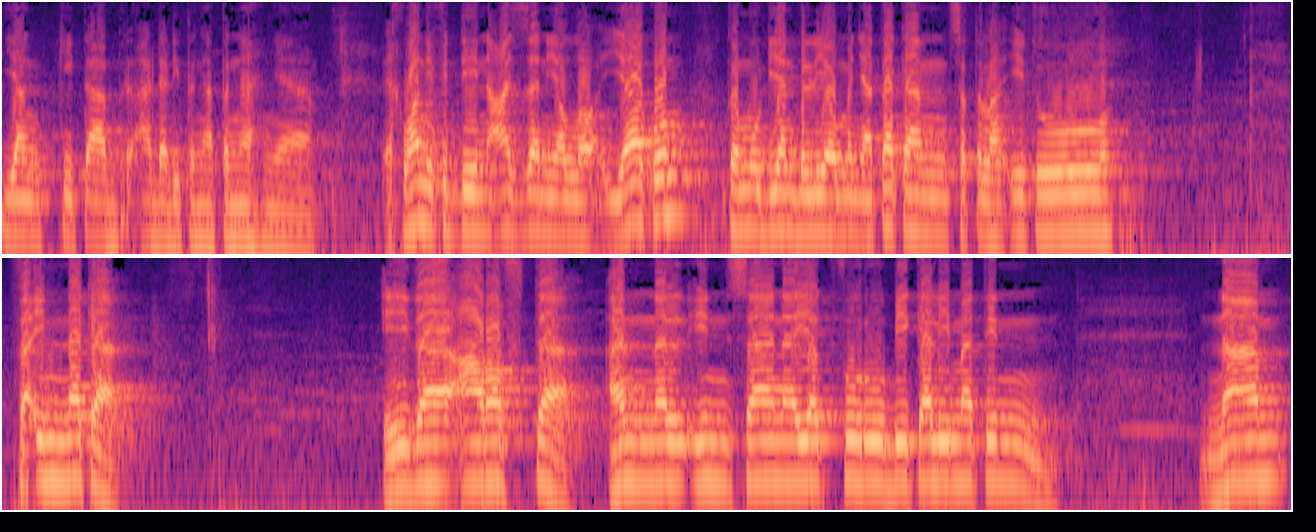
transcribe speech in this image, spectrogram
yang kita berada di tengah-tengahnya. Ikhwani fiddin azzani Allah yakum kemudian beliau menyatakan setelah itu fa innaka idza arafta anna al-insana yakfuru bi kalimatin. Na'am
